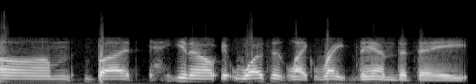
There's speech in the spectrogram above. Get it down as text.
Um, but you know, it wasn't like right then that they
